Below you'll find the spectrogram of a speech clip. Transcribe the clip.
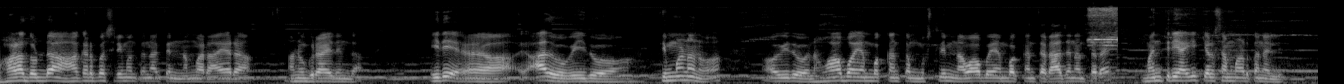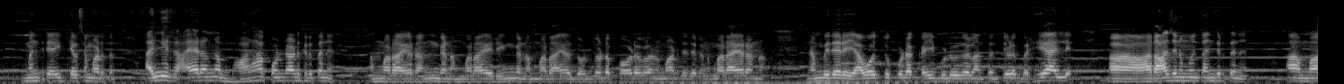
ಬಹಳ ದೊಡ್ಡ ಆಗರ್ಭ ಶ್ರೀಮಂತನಾಗ್ತಾನೆ ನಮ್ಮ ರಾಯರ ಅನುಗ್ರಹದಿಂದ. ಇದೇ ಅದು ಇದು ತಿಮ್ಮಣ್ಣನು ಇದು ನವಾಬ ಎಂಬಕ್ಕಂಥ ಮುಸ್ಲಿಂ ನವಾಬ ಎಂಬಕ್ಕಂಥ ರಾಜನಂತರ ಮಂತ್ರಿಯಾಗಿ ಕೆಲಸ ಮಾಡ್ತಾನೆ ಅಲ್ಲಿ. ಮಂತ್ರಿಯಾಗಿ ಕೆಲಸ ಮಾಡ್ತಾನೆ. ಅಲ್ಲಿ ರಾಯರನ್ನು ಬಹಳ ಕೊಂಡಾಡ್ತಿರ್ತಾನೆ. ನಮ್ಮ ರಾಯರ ಹಂಗ ನಮ್ಮ ರಾಯರ್ ಹಿಂಗ ನಮ್ಮ ರಾಯರ್ ದೊಡ್ಡ ದೊಡ್ಡ ಪವಾಡಗಳನ್ನು ಮಾಡ್ತಿದ್ದಾರೆ, ನಮ್ಮ ರಾಯರನ್ನು ನಂಬಿದ್ದಾರೆ. ಯಾವತ್ತೂ ಕೂಡ ಕೈ ಬಿಡುವುದಿಲ್ಲ ಅಂತಂತೇಳಿ ಬರೀ ಅಲ್ಲಿ, ಆ ರಾಜನ ಮುಂದೆ ಅಂದಿರ್ತಾನೆ ಆ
